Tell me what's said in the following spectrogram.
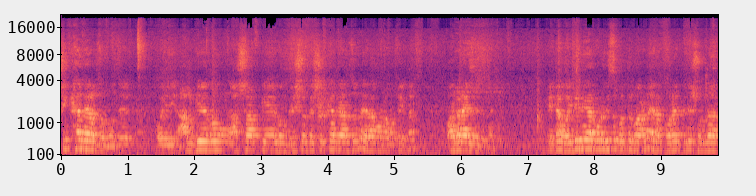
শিক্ষা দেওয়ার জন্য যে ওই আলবি এবং আশরাফকে এবং দৃশ্যকে শিক্ষা দেওয়ার জন্য এরা মোটামুটি এটা অর্গানাইজ হতে থাকে। এটা ওই দিনই আর কোনো কিছু করতে পারে না, এরা পরের দিনে সন্ধ্যার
